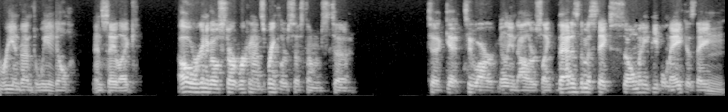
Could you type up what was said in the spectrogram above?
reinvent the wheel and say like, oh, we're going to go start working on sprinkler systems to to get to our million dollars. Like that is the mistake so many people make is they mm.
